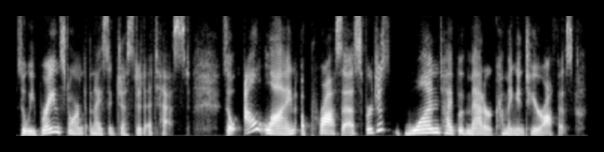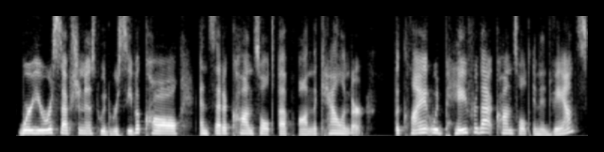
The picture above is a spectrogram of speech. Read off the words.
So we brainstormed and I suggested a test. So outline a process for just one type of matter coming into your office where your receptionist would receive a call and set a consult up on the calendar. The client would pay for that consult in advance.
